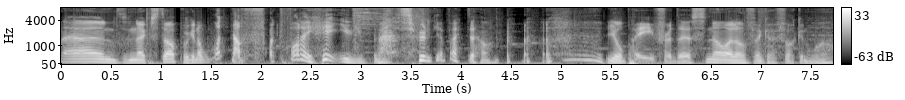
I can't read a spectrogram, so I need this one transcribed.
And next up, we're gonna. What the fuck? I thought I hit you, you bastard. Get back down. You'll pay for this. No, I don't think I fucking will.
